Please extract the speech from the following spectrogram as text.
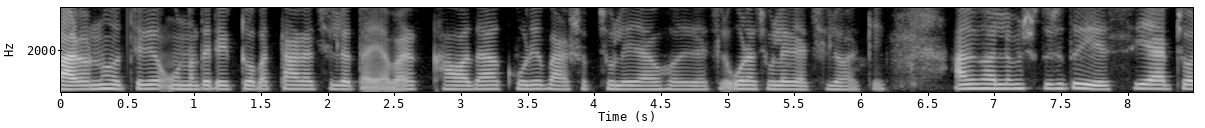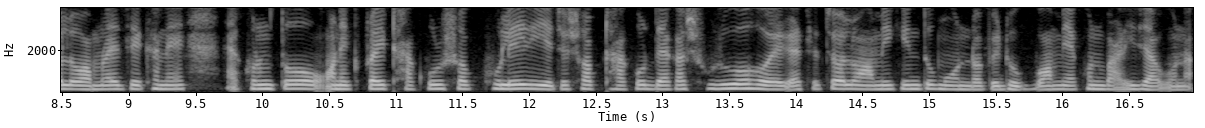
কারণ হচ্ছে গিয়ে ওনাদের একটু আবার তাড়া ছিল, তাই আবার খাওয়া দাওয়া করে বা সব চলে যাওয়া হয়ে গেছিল, ওরা চলে গেছিল আর কি। আমি ভাবলাম শুধু শুধু এসছি আর চলো আমরা যেখানে এখন তো অনেক প্রায় ঠাকুর সব খুলেই দিয়েছে, সব ঠাকুর দেখা শুরুও হয়ে গেছে, চলো আমি কিন্তু মণ্ডপে ঢুকবো, আমি এখন বাড়ি যাব না।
